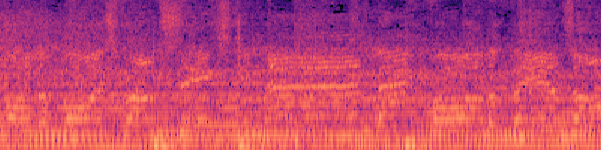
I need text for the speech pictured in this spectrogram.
for the boys from 69, back for the fans on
